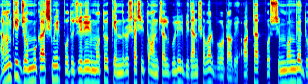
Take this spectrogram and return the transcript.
এমনকি জম্মু কাশ্মীর, পুদুচেরির মতো কেন্দ্রশাসিত অঞ্চলগুলির বিধানসভার ভোট হবে। অর্থাৎ পশ্চিমবঙ্গে দু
